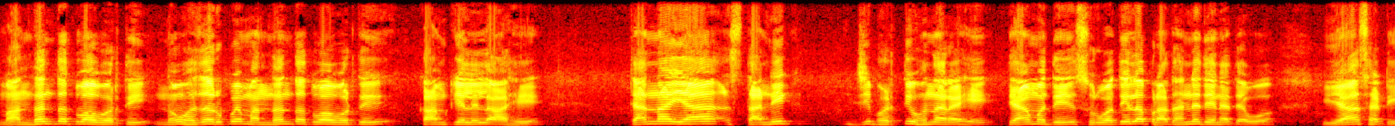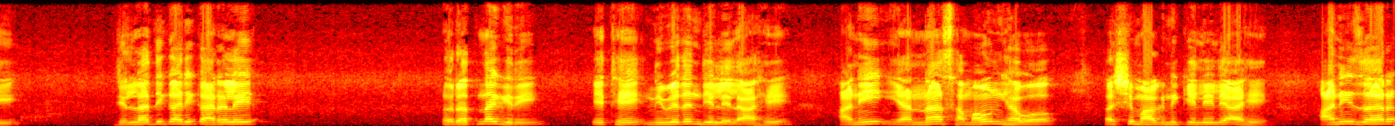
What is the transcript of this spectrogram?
मानधन तत्वावरती नऊ हजार रुपये मानधन तत्वावरती काम केलेलं आहे त्यांना या स्थानिक जी भरती होणार आहे त्यामध्ये सुरुवातीला प्राधान्य देण्यात यावं यासाठी जिल्हाधिकारी कार्यालय रत्नागिरी येथे निवेदन दिलेलं आहे आणि यांना सामावून घ्यावं अशी मागणी केलेली आहे. आणि जर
